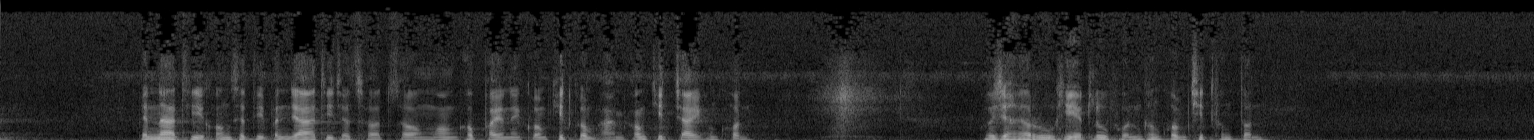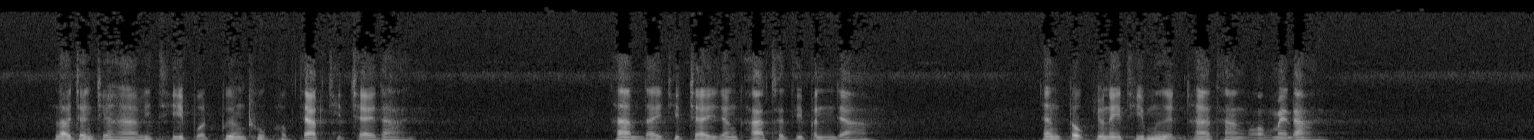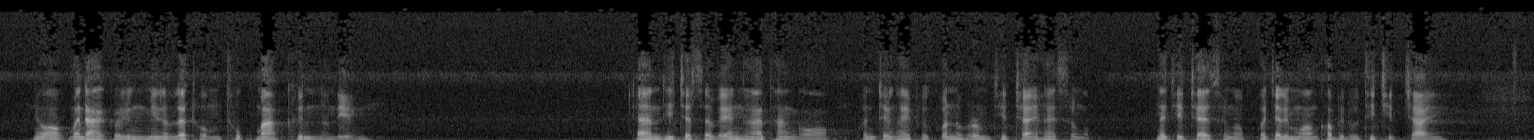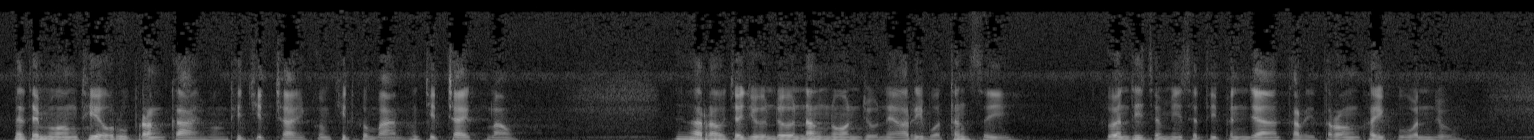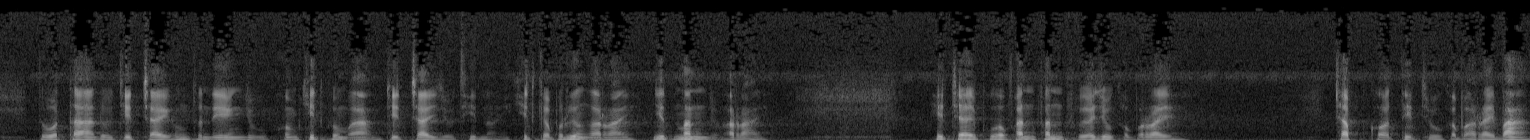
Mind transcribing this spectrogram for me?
เป็นหน้าที่ของสติปัญญาที่จะสอดส่องมองเข้าไปในความคิดความอ่านของจิตใจของคนเพื่อจะให้รู้เหตุรู้ผลของความคิดของตน เราจึงจะหาวิธีปลดเปลื้องทุกข์ออกจากจิตใจได้ตามใดจิตใจยังขาดสติปัญญา ยังตกอยู่ในที่มืดหาทางออกไม่ได้ออกไม่ได้ก็ยิ่งมีระทมทุกข์มากขึ้นนั่นเอง การที่จะแสวงหาทางออกมันจึงให้ฝึกฝนอบรมจิตใจให้สงบ ในจิตใจสงบก็จะได้มองเข้าไปดูที่จิตใจไม่แต่มองเที่ยวรูปร่างกายมองที่จิตใจความคิดความอ่านของจิตใจของเรา เราจะยืนเดินนั่งนอนอยู่ในอริบททั้งสี่ควรที่จะมีสติปัญญาตริตรองไข้ควรอยู่ตัวตาดูจิตใจของตนเองอยู่ความคิดความอ่านจิตใจอยู่ที่ไหน คิดกับเรื่องอะไร ยึดมั่นอยู่อะไรจิตใจพัวพันฟันเฟืออยู่กับอะไร จับเกาะติดอยู่กับอะไรบ้าง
